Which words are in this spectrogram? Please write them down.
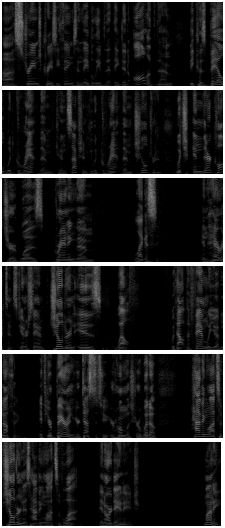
uh, strange, crazy things. And they believed that they did all of them because Baal would grant them conception. He would grant them children, which in their culture was granting them legacy, inheritance. Do you understand? Children is wealth. Without the family, you have nothing. If you're barren, you're destitute, you're homeless, you're a widow. Having lots of children is having lots of what? in our day and age? Money.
